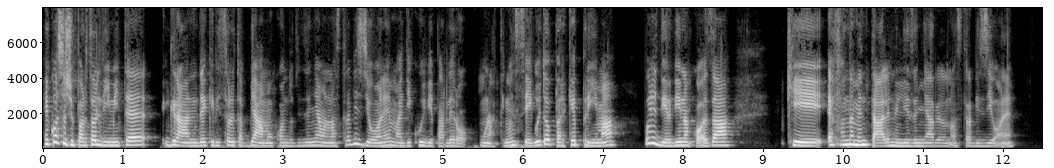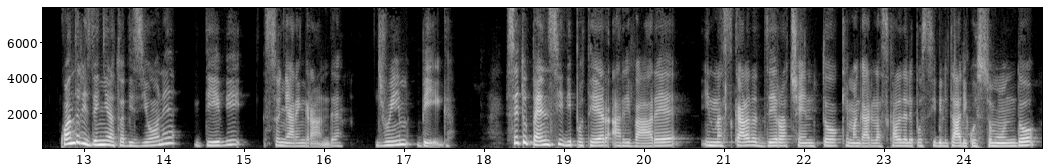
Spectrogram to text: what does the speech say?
E questo ci porta al limite grande che di solito abbiamo quando disegniamo la nostra visione, ma di cui vi parlerò un attimo in seguito, perché prima voglio dirvi una cosa che è fondamentale nel disegnare la nostra visione. Quando disegni la tua visione, devi sognare in grande. Dream big. Se tu pensi di poter arrivare in una scala da 0 a 100, che magari è la scala delle possibilità di questo mondo,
